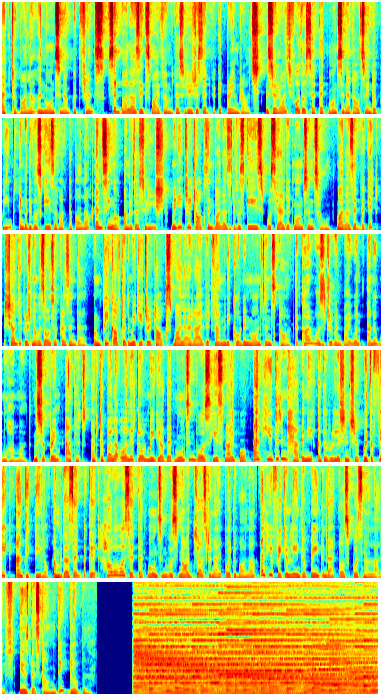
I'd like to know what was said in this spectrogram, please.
Actor Bala and Monson are good friends, said Bala's ex-wife Amrita Suresh's advocate Prem Raj. Mr. Raj further said that Monson had also intervened in the divorce case of actor Bala and singer Amrita Suresh. Mediatory talks in Bala's divorce case was held at Monson's home. Bala's advocate Shanthi Krishna was also present there. One week after the mediatory talks, Bala arrived at family court in Monson's car. The car was driven by one Anoop Muhammed. Mr. Prem added, actor Bala earlier told media that Monson was his sniper and he didn't have any other relationship with the fake antique dealer. Amrita's advocate, however, said that Monson was not just an neighbor to Bala and he frequently intervened in the actor's personal life. News Desk Kaumudy Global.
